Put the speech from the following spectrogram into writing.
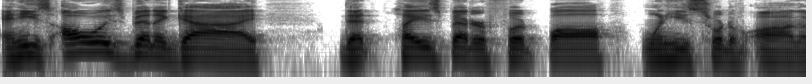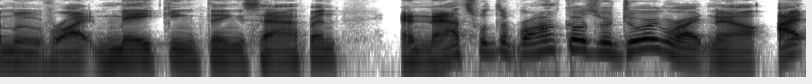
And he's always been a guy that plays better football when he's sort of on the move, right? Making things happen. And that's what the Broncos are doing right now. I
